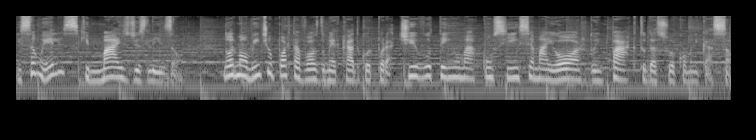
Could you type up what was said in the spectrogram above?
e são eles que mais deslizam. Normalmente, o porta-voz do mercado corporativo tem uma consciência maior do impacto da sua comunicação.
